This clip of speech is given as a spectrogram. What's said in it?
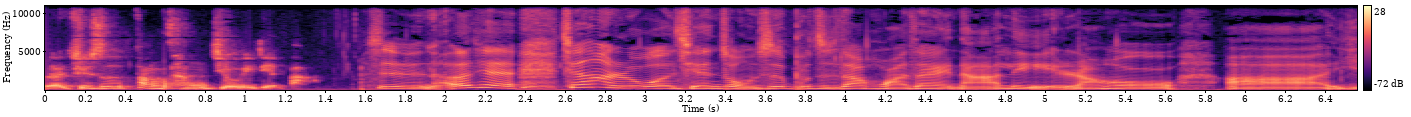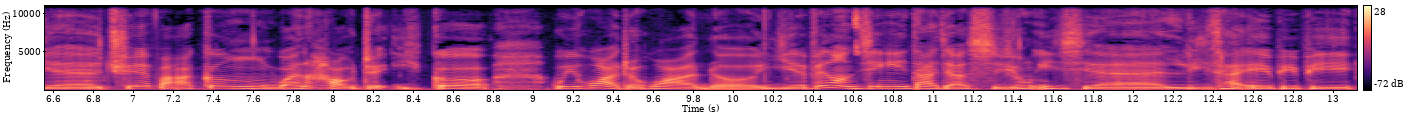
呃，就是放长久一点吧。是，而且加上如果钱总是不知道花在哪里，然后啊、也缺乏更完好的一个规划的话呢，也非常建议大家使用一些理财 APP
